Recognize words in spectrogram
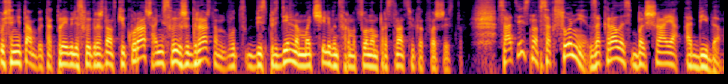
Пусть они там бы так проявили свой гражданский кураж, они своих же граждан вот беспредельно мочили в информационном пространстве как фашистов. Соответственно, в Саксонии закралась большая обида.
